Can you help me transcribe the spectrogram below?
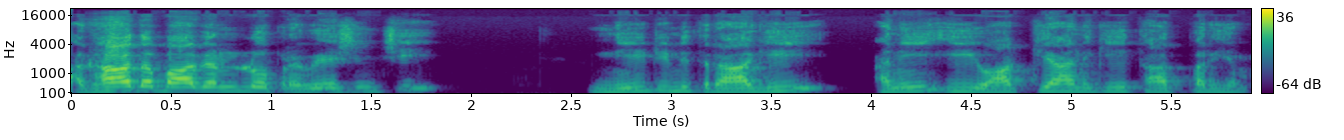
అగాధ భాగంలో ప్రవేశించి నీటిని త్రాగి అని ఈ వాక్యానికి తాత్పర్యం.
